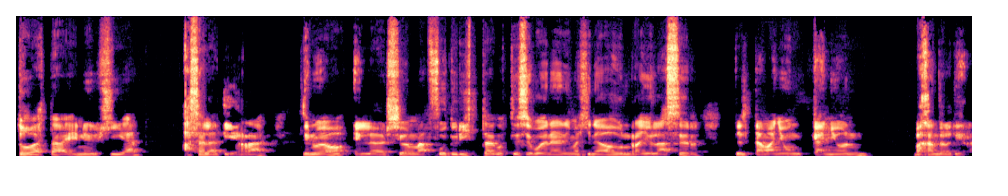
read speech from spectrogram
toda esta energía hacia la Tierra, de nuevo, en la versión más futurista que ustedes se pueden haber imaginado de un rayo láser del tamaño de un cañón bajando la Tierra.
